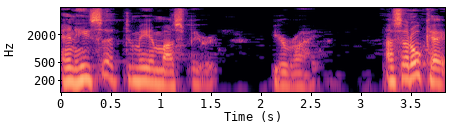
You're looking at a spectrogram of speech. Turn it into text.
And he said to me in my spirit, You're right. I said, Okay.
